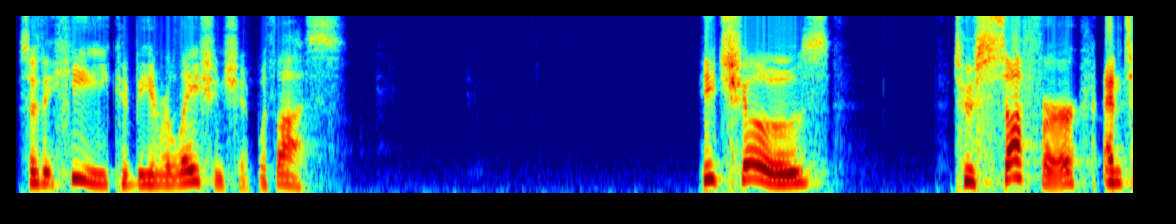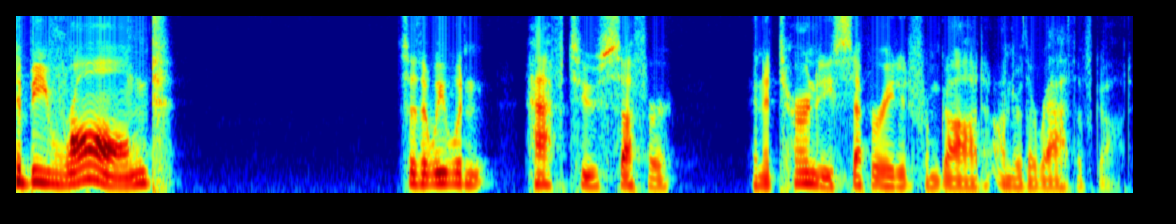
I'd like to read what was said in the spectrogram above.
so that he could be in relationship with us. He chose to suffer and to be wronged so that we wouldn't have to suffer an eternity separated from God under the wrath of God.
